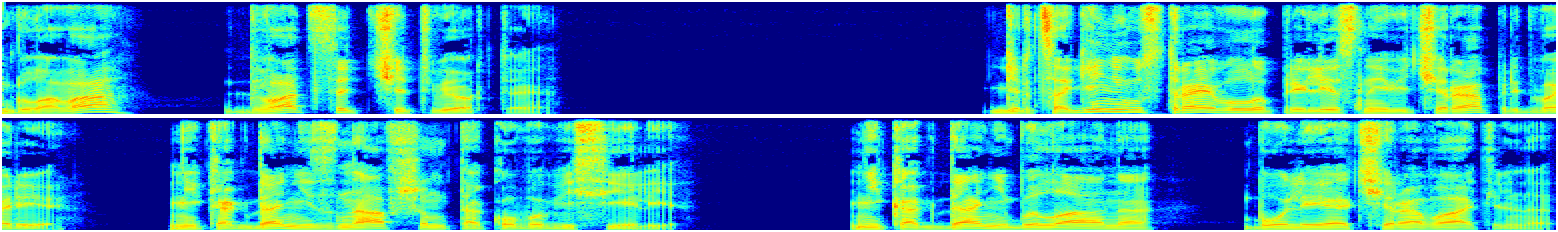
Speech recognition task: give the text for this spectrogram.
Глава 24 Герцогиня устраивала прелестные вечера при дворе, никогда не знавшим такого веселья. Никогда не была она более очаровательна,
